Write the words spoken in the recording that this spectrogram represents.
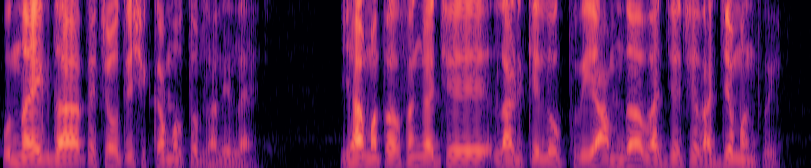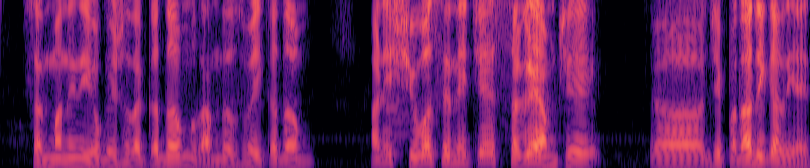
पुन्हा एकदा त्याच्यावरती शिक्कामोर्तब झालेला आहे. ह्या मतदारसंघाचे लाडके लोकप्रिय आमदार राज्याचे राज्यमंत्री सन्माननीय योगेश्वर कदम रामदासभाई कदम आणि शिवसेनेचे सगळे आमचे जे पदाधिकारी आहेत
